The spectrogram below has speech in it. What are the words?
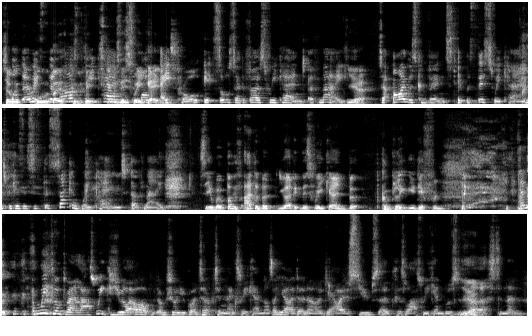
So we, although we it's were the both last convinced it weekend was this weekend. of April, it's also the first weekend of May. Yeah. So I was convinced it was this weekend because this is the second weekend of May. See, we're both adamant you had it this weekend, but completely different And, and we talked about it last week because you were like, "Oh, I'm sure you've got interpreting next weekend." And I was like, "Yeah, I don't know. Yeah, I'd assume so because last weekend was the Yeah. first, and then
